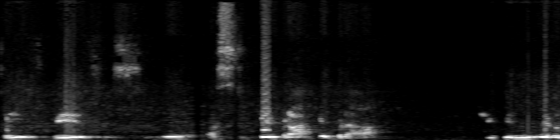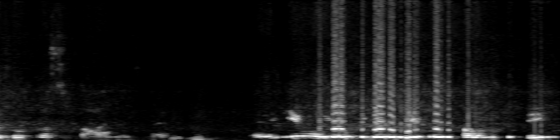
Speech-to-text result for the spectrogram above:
seis vezes, é, assim, quebrar, quebrar, tive inúmeras outras falhas, né? Uhum. É, e o meu primeiro livro, ele fala muito bem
